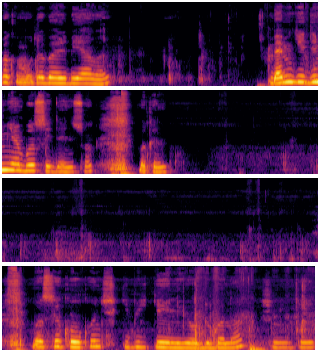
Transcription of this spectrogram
Bakın burada böyle bir yer var. Ben girdiğim yer burasıydı en son. Bakın. Burası korkunç gibi geliyordu bana. Şimdi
